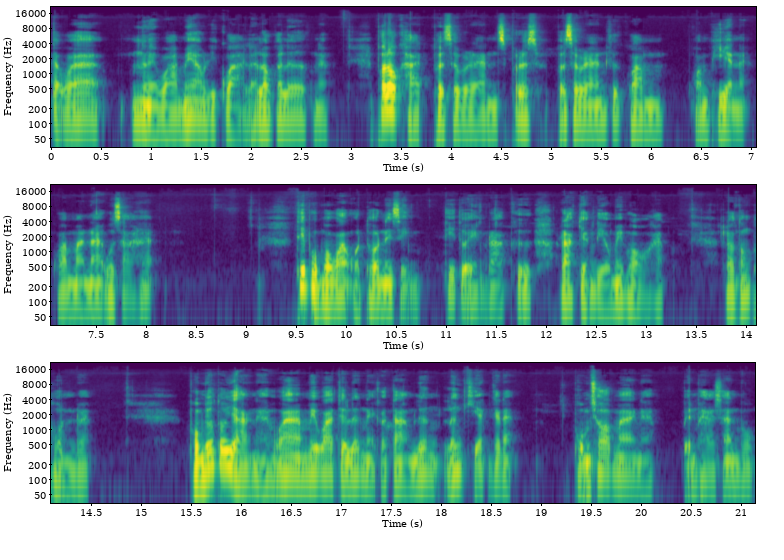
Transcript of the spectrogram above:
แต่ว่าเหนื่อยว่าไม่เอาดีกว่าแล้วเราก็เลิกนะเพราะเราขาด perseverance perseverance คือความความเพียรอะความมานะอุตสาหะ ที่ผมบอกว่าอดทนในสิ่งที่ตัวเองรักคือรักอย่างเดียวไม่พอครับ เราต้องทนด้วย ผมยกตัวอย่างนะว่าไม่ว่าจะเรื่องไหนก็ตามเรื่องเรื่องเขียนก็ได้ ผมชอบมากนะ เป็น passion ผม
